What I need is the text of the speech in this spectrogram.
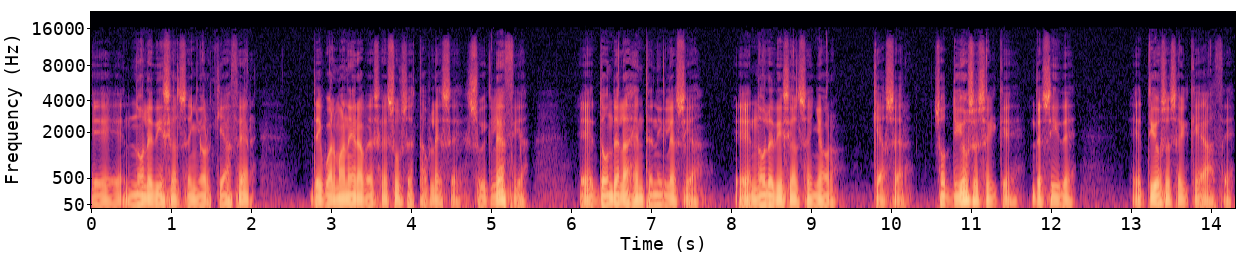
eh, no le dice al Señor qué hacer, de igual manera ves Jesús establece su iglesia, eh, donde la gente en iglesia eh, no le dice al Señor qué hacer. So, Dios es el que decide, eh, Dios es el que hace.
